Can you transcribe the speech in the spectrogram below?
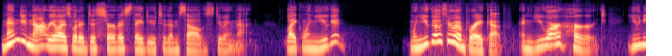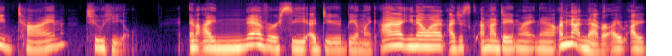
men do not realize what a disservice they do to themselves doing that. Like when you get, when you go through a breakup and you are hurt, you need time to heal. And I never see a dude being like, ah, you know what? I just, I'm not dating right now. I mean, not never. I, I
